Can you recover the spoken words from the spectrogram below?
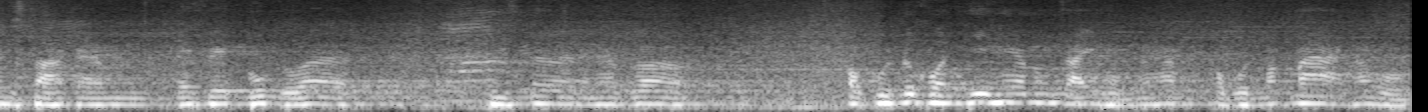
อินสตาแกรมใน Facebook หรือว่า Twitter นะครับ ก็ขอบคุณทุกคนที่ให้กำลังใจผมนะครับ ขอบคุณมาก ๆ ครับผม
